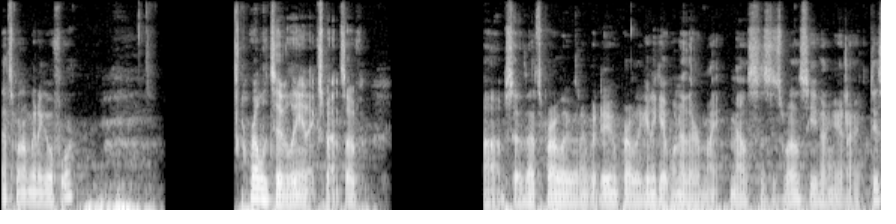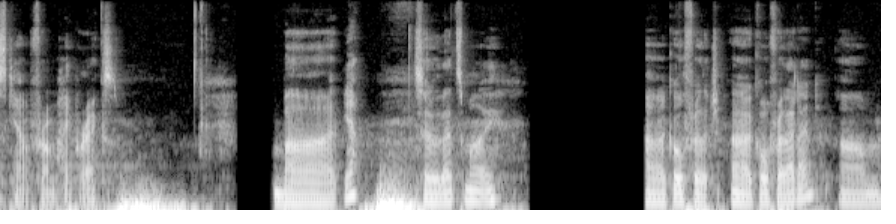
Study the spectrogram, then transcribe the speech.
that's what I'm gonna go for. Relatively inexpensive um, so that's probably what I'm going to do. I'm Probably going to get one of their mouses as well, see if I can get a discount from HyperX. But yeah, so that's my uh, goal for the uh, goal for that end. Um,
